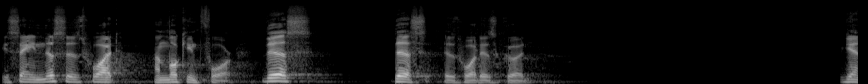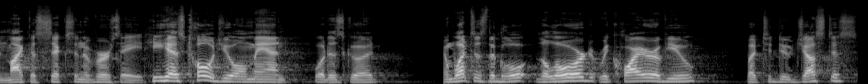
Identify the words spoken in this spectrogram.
He's saying, This is what I'm looking for. This, this is what is good. Again, Micah 6 and verse 8. He has told you, O man, what is good. And what does the, the Lord require of you but to do justice,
